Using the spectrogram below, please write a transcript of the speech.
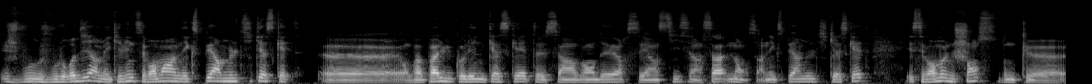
je vous, le redis, hein, mais Kevin, c'est vraiment un expert multicasquette. Euh, on va pas lui coller une casquette, c'est un vendeur, c'est un ci, c'est un ça. Non, c'est un expert multicasquette et c'est vraiment une chance. Donc euh,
